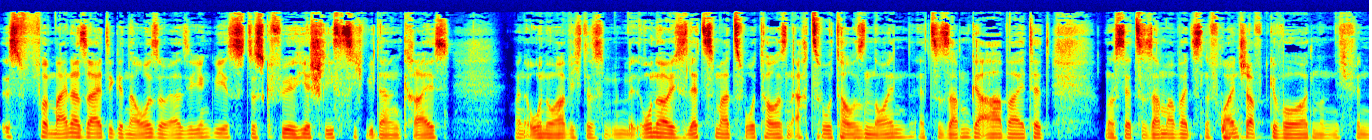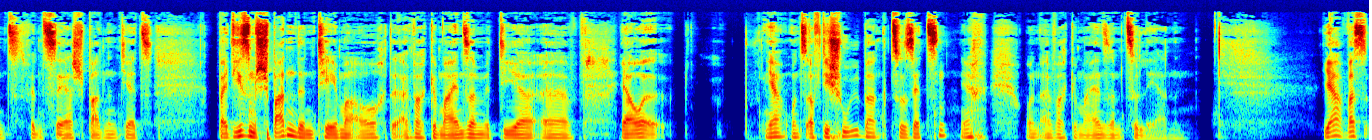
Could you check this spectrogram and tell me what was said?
ist von meiner Seite genauso. Also irgendwie ist das Gefühl, hier schließt sich wieder ein Kreis. Mein Ono habe ich das mit Ono habe ich das letzte Mal 2008, 2009 äh, zusammengearbeitet und aus der Zusammenarbeit ist eine Freundschaft geworden und ich finde finde es sehr spannend jetzt bei diesem spannenden Thema auch einfach gemeinsam mit dir äh, ja ja, uns auf die Schulbank zu setzen, ja, und einfach gemeinsam zu lernen. Ja, was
